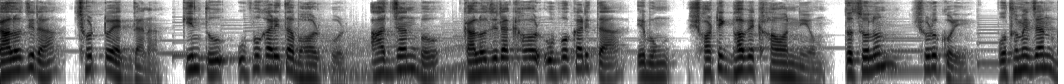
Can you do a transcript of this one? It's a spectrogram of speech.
কালোজিরা ছোট্ট এক দানা, কিন্তু উপকারিতা ভরপুর। আজ জানব কালোজিরা খাওয়ার উপকারিতা এবং সঠিকভাবে খাওয়ার নিয়ম। তো চলুন শুরু করি। প্রথমে জানব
